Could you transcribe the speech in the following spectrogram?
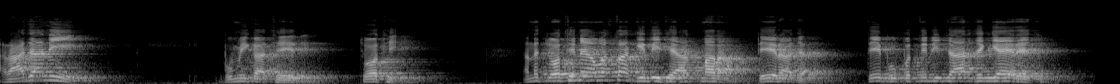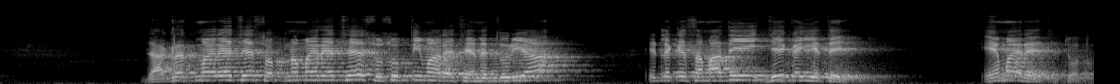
રાજાની ભૂમિકા છે એની ચોથી અને ચોથીને અવસ્થા કીધી છે આત્મારામ તે રાજા તે ભૂપતિની ચાર જગ્યાએ રહે છે જાગ્રતમાં રહે છે સ્વપ્નમાં રહે છે સુસુપ્તિમાં રહે છે અને તુરિયા એટલે કે સમાધિ જે કહીએ તે એમાં રહે છે ચોથો.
